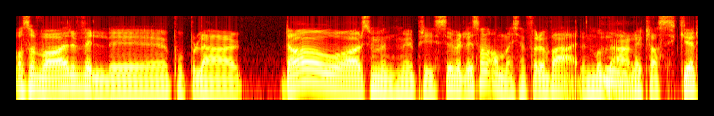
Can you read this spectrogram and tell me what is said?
Og så var veldig populær da, og har som vunnet mye priser. Veldig sånn anerkjent for å være en moderne Mm. klassiker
